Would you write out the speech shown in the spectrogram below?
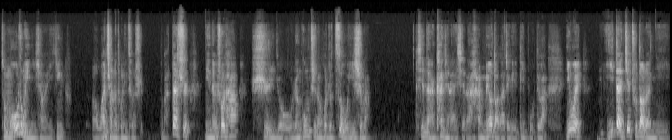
从某种意义上已经呃完成了图灵测试，对吧？但是你能说它是有人工智能或者自我意识吗？现在看起来显然还没有到达这个地步，对吧？因为一旦接触到了你，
